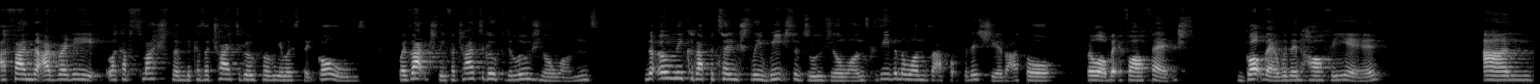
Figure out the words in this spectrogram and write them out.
I find that I've already like I've smashed them because I tried to go for realistic goals. Whereas actually, if I tried to go for delusional ones, not only could I potentially reach the delusional ones, because even the ones that I put for this year that I thought were a little bit far fetched, got there within half a year. And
